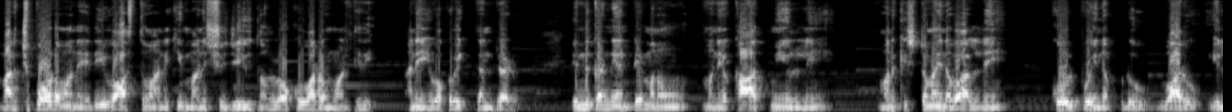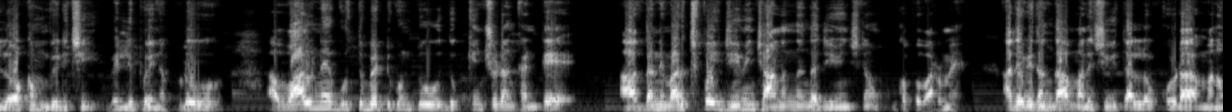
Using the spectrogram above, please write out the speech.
మర్చిపోవడం అనేది వాస్తవానికి మనుష్య జీవితంలో ఒక వరం వంటిది అని ఒక వ్యక్తి అంటాడు. ఎందుకండి అంటే మనం మన యొక్క ఆత్మీయుల్ని మనకిష్టమైన వాళ్ళని కోల్పోయినప్పుడు వారు ఈ లోకం విడిచి వెళ్ళిపోయినప్పుడు వాళ్ళనే గుర్తుపెట్టుకుంటూ దుఃఖించడం కంటే దాన్ని మర్చిపోయి జీవించి ఆనందంగా జీవించడం గొప్ప వరమే. అదేవిధంగా మన జీవితాల్లో కూడా మనం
